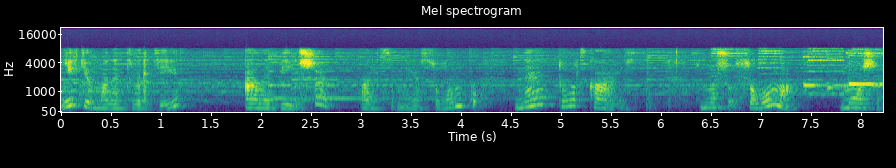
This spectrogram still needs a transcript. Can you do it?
Нігті в мене тверді, але більше пальцями я соломку не торкаюся. Тому що солома може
